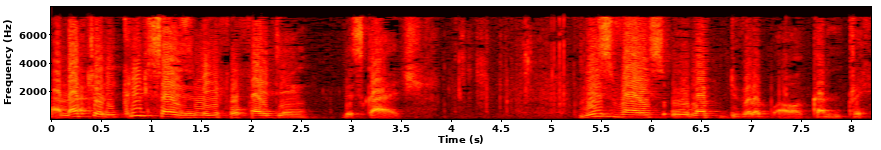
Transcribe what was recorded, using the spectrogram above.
and actually criticized me for fighting the scourge. This vice will not develop our country.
